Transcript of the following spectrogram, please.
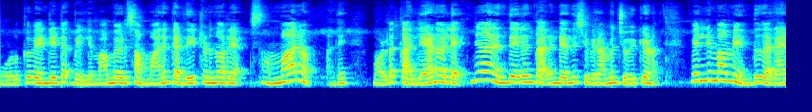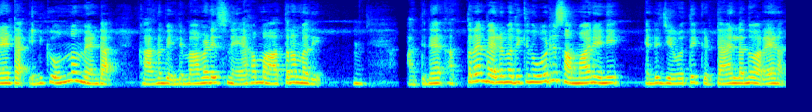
മോൾക്ക് വേണ്ടിയിട്ട് വല്യമാമ ഒരു സമ്മാനം കരുതിയിട്ടുണ്ടെന്ന് പറയാം. സമ്മാനം? അതെ മോളുടെ കല്യാണമല്ലേ? ഞാൻ എന്തേലും തരണ്ടേന്ന് ശിവരാമൻ ചോദിക്കണം വല്യമാമ എന്ത് തരാനായിട്ടാ? എനിക്കൊന്നും വേണ്ട. കാരണം വല്യമാമയുടെ സ്നേഹം മാത്രം മതി. അതിന് അത്രയും വില മതിക്കുന്ന ഒരു സമ്മാനം ഇനി എന്റെ ജീവിതത്തിൽ കിട്ടാനില്ലെന്ന് പറയണം.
